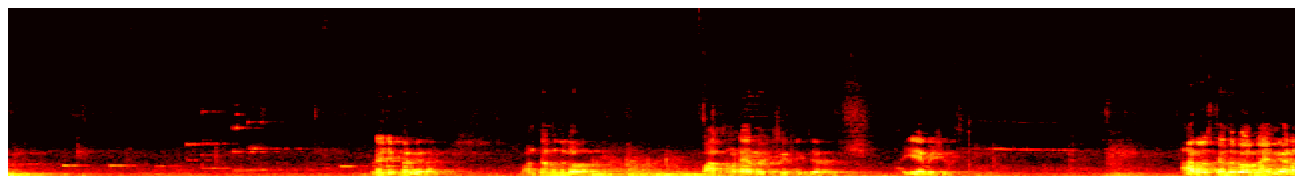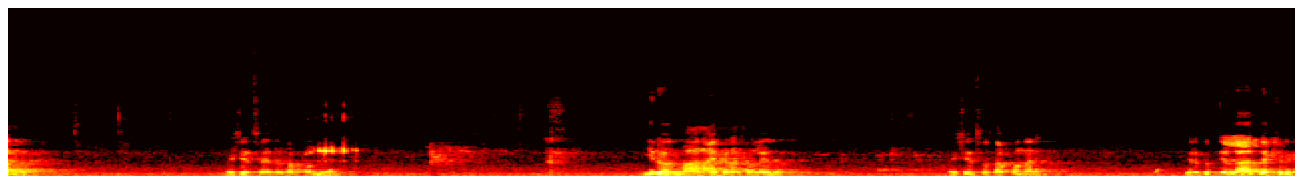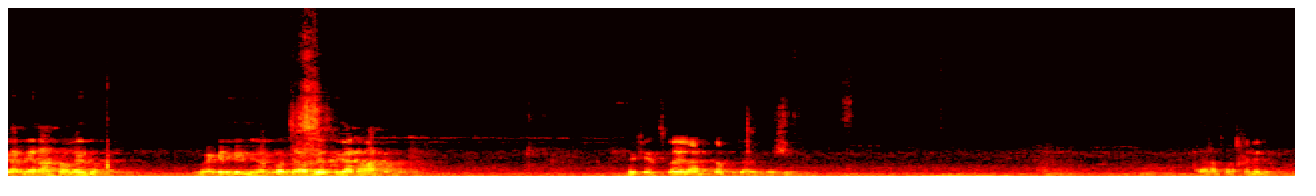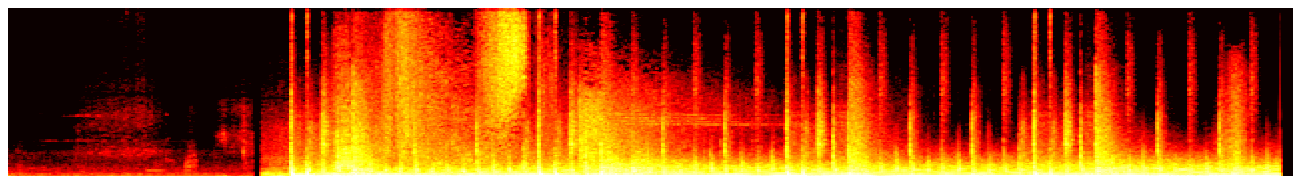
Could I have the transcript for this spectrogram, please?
ఇప్పుడే చెప్పారు కదా పంతొమ్మిదిలో మాకు నూట యాభై సీట్లు ఇచ్చారు అయ్యే మిషన్స్. ఆ రోజు చంద్రబాబు నాయుడు గారు అన్నారు మెషిన్స్ ఏదో తప్పు ఉంది అని. ఈరోజు మా నాయకుడు అంటం లేదు మిషన్స్లో తప్పు ఉందని. తిరుపతి జిల్లా అధ్యక్షుడిగా నేను అంటం లేదు వెంకటగిరి నియోజకవర్గ అభ్యర్థిగానే అంటాం పేషెంట్స్లో ఎలాంటి తప్పు జరగలేదు. చాలా స్పష్టంగా లేదు.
